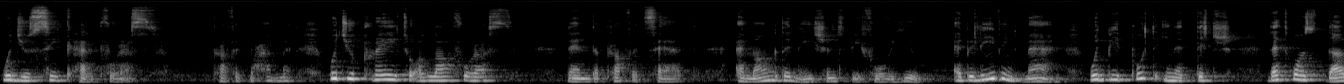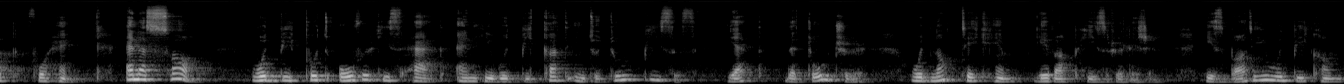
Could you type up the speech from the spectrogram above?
Would you seek help for us, Prophet Muhammad? Would you pray to Allah for us? Then the Prophet said, Among the nations before you, a believing man would be put in a ditch that was dug for him, and a saw would be put over his head, and he would be cut into two pieces. Yet the torturer would not take him give up his religion. His body would become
